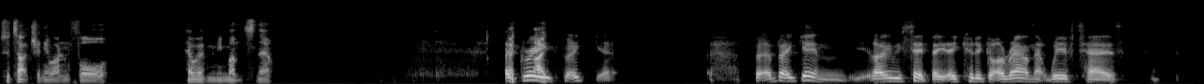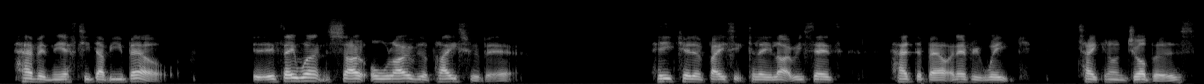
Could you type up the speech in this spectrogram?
to touch anyone for however many months now. Agreed, I, I, but but but again, like we said, they, they could have got around that with Taz having the FTW belt. If they weren't so all over the place with it, he could have basically, like we said, had the belt and every week taken on jobbers.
